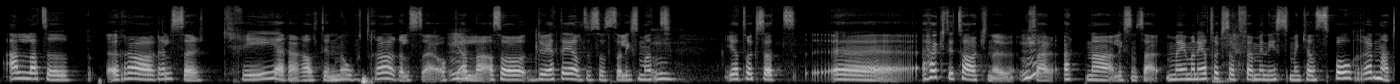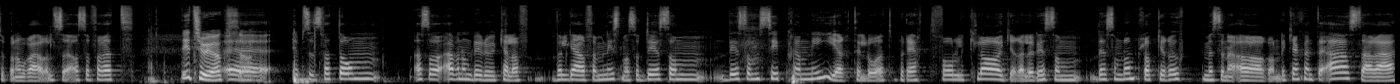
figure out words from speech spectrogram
alla typ rörelser kreerar alltid en motrörelse och mm. alla, alltså du vet det är alltid så, så liksom att mm jag tror också att, eh, högt i tak nu, mm. så här, öppna, liksom så här. Men jag, menar, jag tror också att feminismen kan sporra den här typen av rörelse. Alltså för att... Det tror jag också. Eh, precis, för att de, alltså även om det du kallar vulgärfeminism, alltså det som, det som sipprar ner till då ett brett folklager, eller det som, det som de plockar upp med sina öron, det kanske inte är så här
